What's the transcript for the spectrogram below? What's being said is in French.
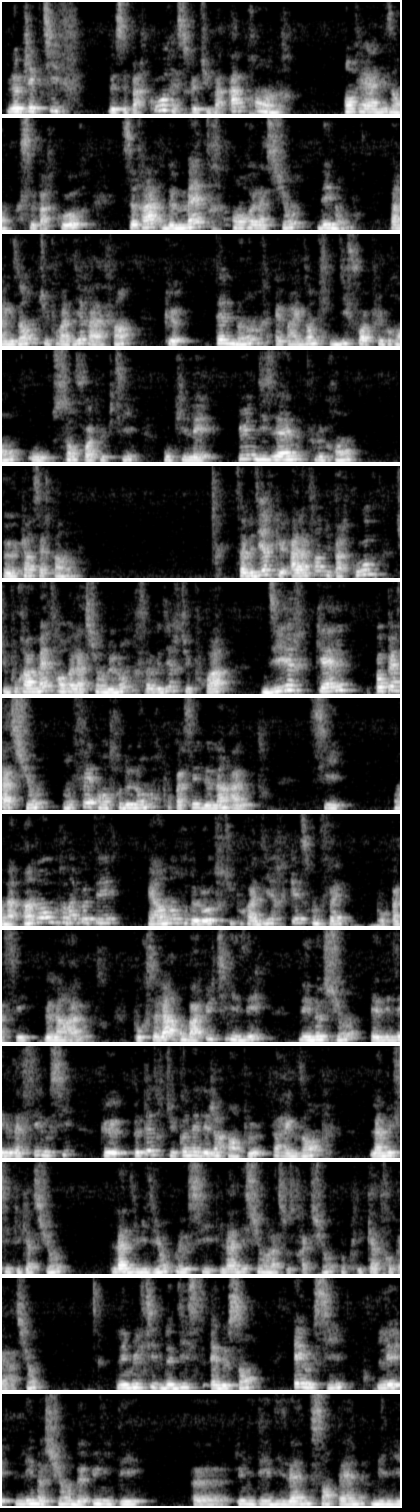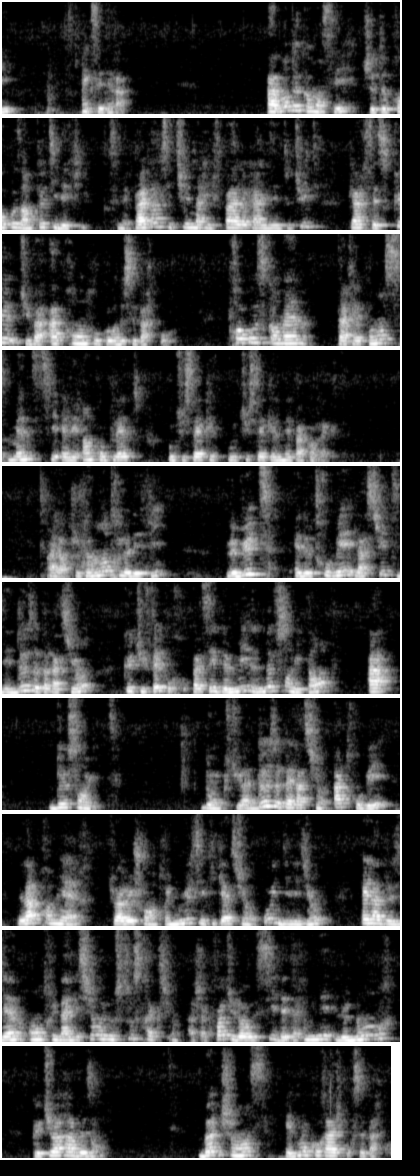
L'objectif de ce parcours est ce que tu vas apprendre en réalisant ce parcours sera de mettre en relation des nombres. Par exemple, tu pourras dire à la fin que tel nombre est par exemple 10 fois plus grand ou 100 fois plus petit ou qu'il est une dizaine plus grand euh, qu'un certain nombre. Ça veut dire qu'à la fin du parcours, tu pourras mettre en relation de nombres, ça veut dire que tu pourras dire quelle opération on fait entre deux nombres pour passer de l'un à l'autre. Si on a un nombre d'un côté et un nombre de l'autre, tu pourras dire qu'est-ce qu'on fait pour passer de l'un à l'autre. Pour cela, on va utiliser des notions et des exercices aussi que peut-être tu connais déjà un peu, par exemple la multiplication, la division, mais aussi l'addition et la soustraction, donc les quatre opérations, les multiples de 10 et de 100, et aussi les, notions de unité, euh, unité, dizaines, centaines, milliers, etc. Avant de commencer, je te propose un petit défi. Ce n'est pas grave si tu n'arrives pas à le réaliser tout de suite, car c'est ce que tu vas apprendre au cours de ce parcours. Propose quand même ta réponse, même si elle est incomplète ou tu sais qu'elle n'est pas correcte. Alors, je te montre le défi. Le but est de trouver la suite des deux opérations que tu fais pour passer de 1980 à 208. Donc, tu as deux opérations à trouver. La première, tu as le choix entre une multiplication ou une division et la deuxième entre une addition et une soustraction. À chaque fois, tu dois aussi déterminer le nombre que tu auras besoin. Bonne chance et bon courage pour ce parcours.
